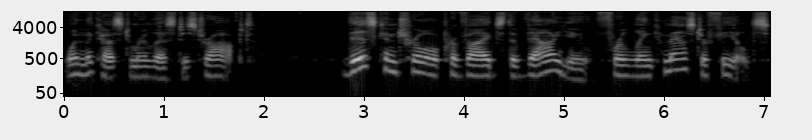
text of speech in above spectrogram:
when the customer list is dropped. This control provides the value for link master fields,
